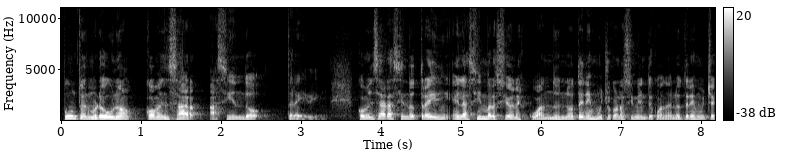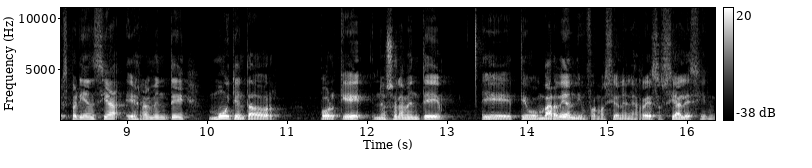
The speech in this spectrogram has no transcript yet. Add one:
punto número uno, comenzar haciendo trading. Comenzar haciendo trading en las inversiones cuando no tenés mucho conocimiento, cuando no tenés mucha experiencia, es realmente muy tentador porque no solamente eh, te bombardean de información en las redes sociales y en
